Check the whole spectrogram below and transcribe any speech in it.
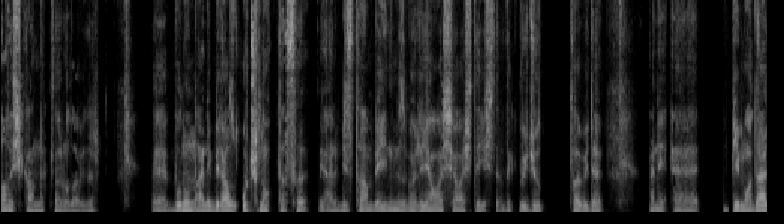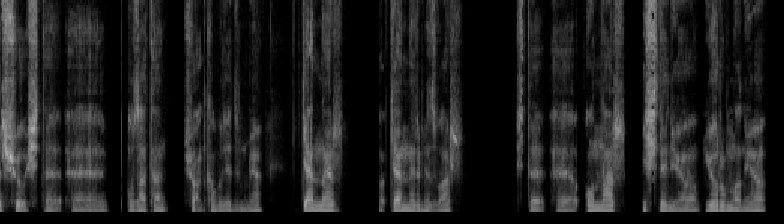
Alışkanlıklar olabilir. Bunun hani biraz uç noktası. Yani biz tam beynimizi böyle yavaş yavaş değiştirdik. Vücutta bile hani bir model şu işte o zaten şu an kabul edilmiyor. Genler genlerimiz var. İşte eee, onlar işleniyor, yorumlanıyor.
